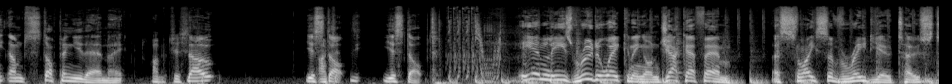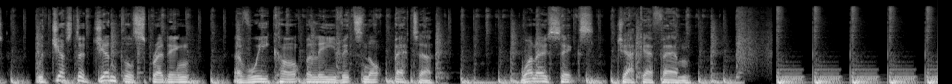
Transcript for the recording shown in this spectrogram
stopping. I'm stopping you there, mate. I'm just. No, you I stopped. you stopped. Iain Lee's Rude Awakening on Jack FM. A slice of radio toast with just a gentle spreading of We Can't Believe It's Not Better. 106 Jack FM. Thank you.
